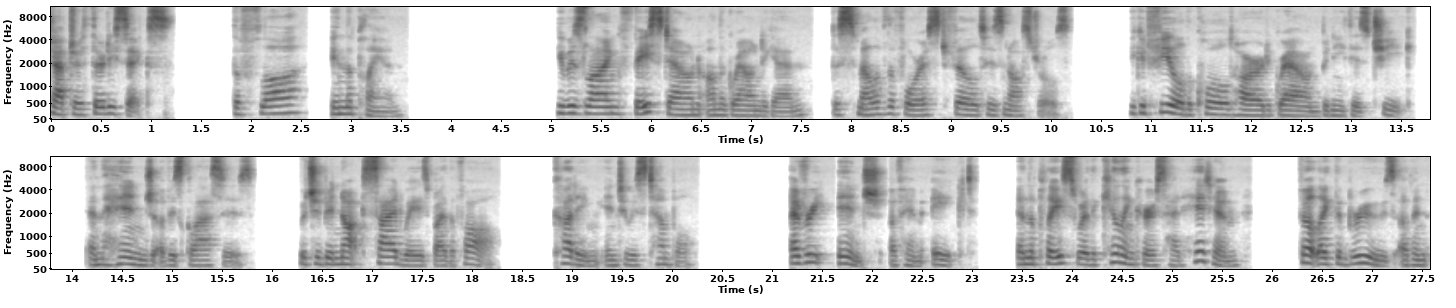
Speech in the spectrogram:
Chapter 36 The Flaw in the Plan. He was lying face down on the ground again. The smell of the forest filled his nostrils. He could feel the cold, hard ground beneath his cheek, and the hinge of his glasses, which had been knocked sideways by the fall, cutting into his temple. Every inch of him ached, and the place where the killing curse had hit him felt like the bruise of an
